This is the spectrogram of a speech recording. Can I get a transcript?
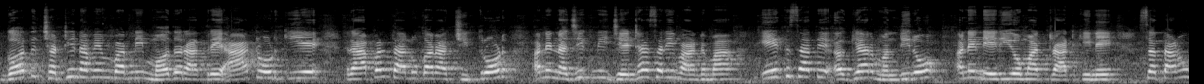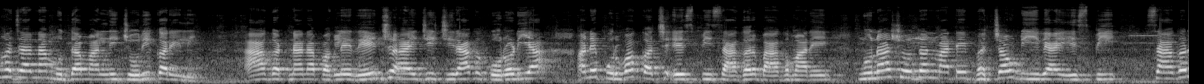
ગત છઠ્ઠી નવેમ્બરની મધરાત્રે આ ટોળકીએ રાપર તાલુકાના ચિત્રોડ અને નજીકની જેઠાસરી વાંઢમાં એક સાથે અગિયાર મંદિરો અને ડેરીઓમાં ત્રાટકીને સત્તાણું હજારના મુદ્દામાલની ચોરી કરેલી. આ ઘટનાના પગલે રેન્જ આઈજી ચિરાગ કોરડિયા અને પૂર્વ કચ્છ એસપી સાગર બાઘમારે ગુના શોધન માટે ભચાઉ ડીવાય એસપી સાગર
